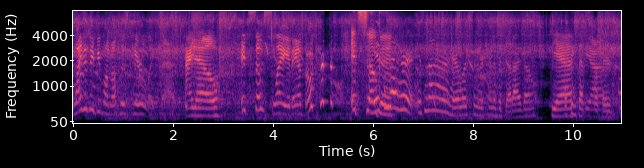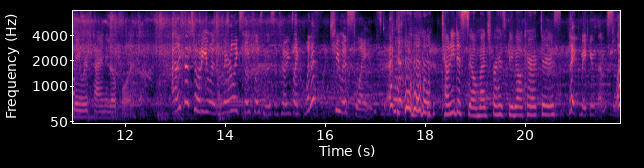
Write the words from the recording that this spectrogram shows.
Why did they do Mon Mothma's hair like that? I know. It's so Slay and Andor. It's so isn't good. that her? Isn't that how her hair looks in Return of the Jedi though? Yeah. I think that's Yeah. what they they were trying to go for. I like how Tony was. They were like so close in this, and Tony's like, "What if she was Slay instead? Tony does so much for his female characters. like making them Slay."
